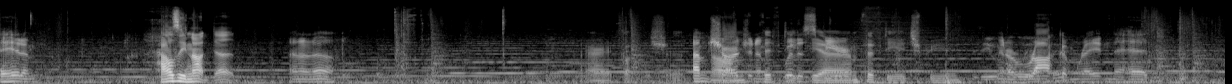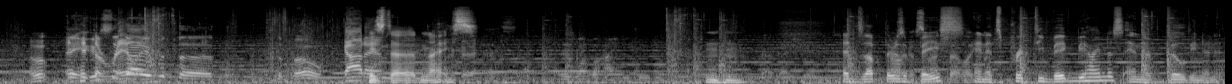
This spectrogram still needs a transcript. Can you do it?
I hit him. How's he not dead? I don't know. Alright, fuck this shit. I'm No, charging him 50 with a spear. Yeah, I'm 50 HP. I'm gonna rock him right in the head. Oh, Hey, hit who's the the, guy with the the bow? Got him. He's dead. Nice. There's one behind you too. Mm-hmm. Grab that shit. Heads up, there's a base, like and that. it's pretty big behind us, and they're building in it.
